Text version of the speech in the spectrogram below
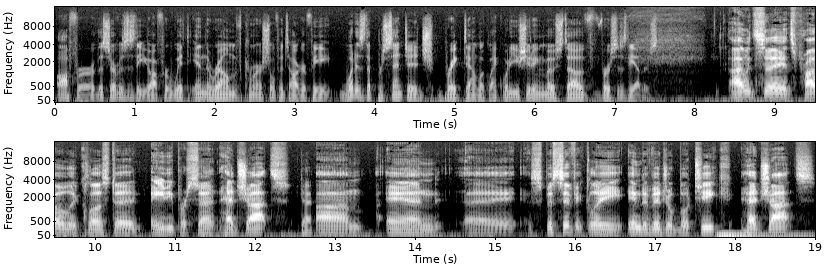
offer, the services that you offer within the realm of commercial photography, what does the percentage breakdown look like? What are you shooting most of versus the others? I would say it's probably close to 80% headshots. Okay. Um, and uh, specifically individual boutique headshots.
